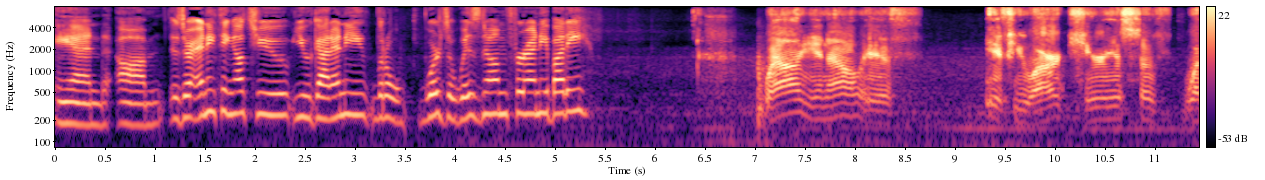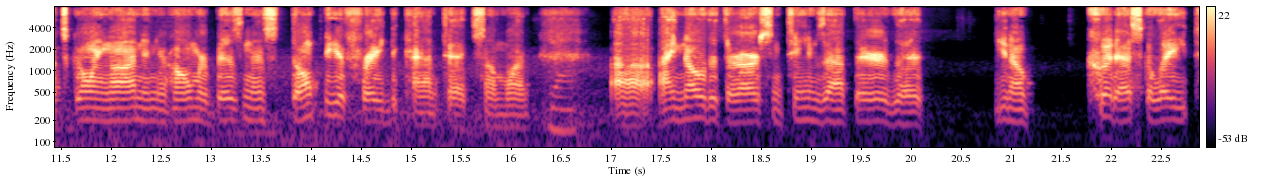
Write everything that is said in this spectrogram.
And um, is there anything else you you got? Any little words of wisdom for anybody? Well, you know, if if you are curious of what's going on in your home or business, don't be afraid to contact someone. Yeah. Uh, I know that there are some teams out there that, you know, could escalate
